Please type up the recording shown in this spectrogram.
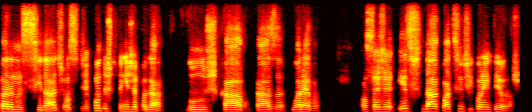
para necessidades, ou seja, quantas tu tenhas a pagar, luz, carro, casa, whatever. Ou seja, esses dá 440 euros.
